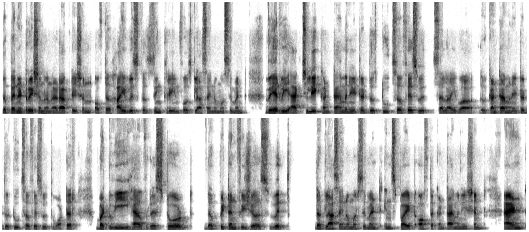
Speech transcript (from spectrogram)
the penetration and adaptation of the high viscous zinc reinforced glass ionomer cement, where we actually contaminated the tooth surface with saliva, contaminated the tooth surface with water, but we have restored the pit and fissures with the glass ionomer cement in spite of the contamination. And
